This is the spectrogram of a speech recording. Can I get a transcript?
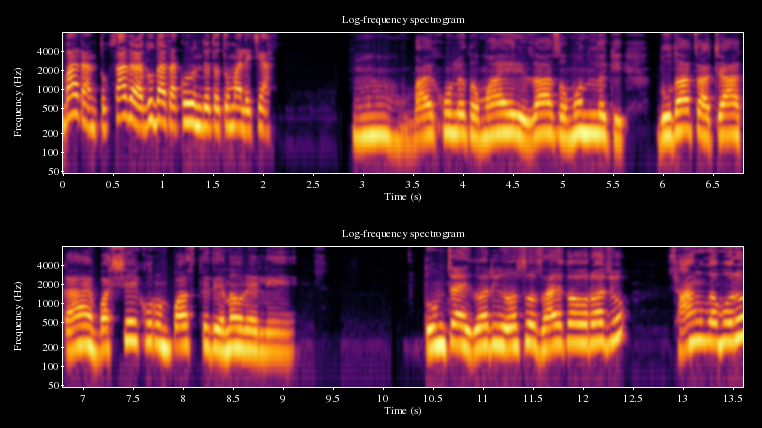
भात आणतो. साजरा दुधाचा करून देतो तुम्हाला चहा. हम्म बायकोले तर माहेरी जायचं म्हणलं की दुधाचा चहा काय बश्याही करून पाचते ते नवऱ्याले? तुमच्या घरी असंच आहे का हो राजू? सांग जा बरं.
